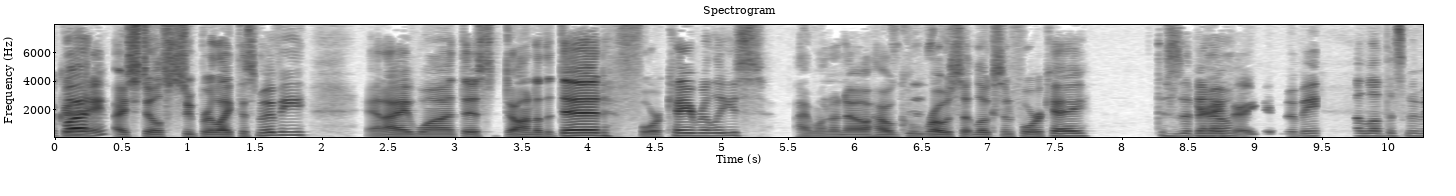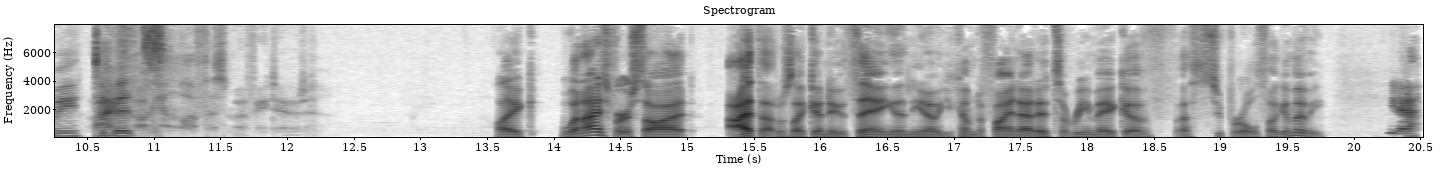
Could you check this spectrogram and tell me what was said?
Okay, but I still super like this movie, and I want this Dawn of the Dead 4K release. I want to know how This is- gross it looks in 4K. this is a very know? very good movie. I love this movie to I bits. fucking love this movie, dude. Like when I first saw it, I thought it was like a new thing, and you know, you come to find out it's a remake of a super old fucking movie. Yeah,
